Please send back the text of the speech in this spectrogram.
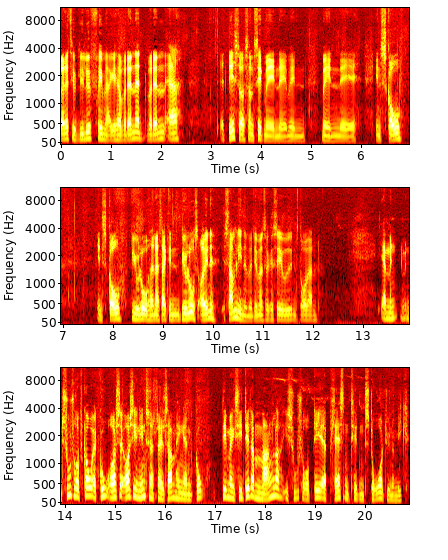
relativt lille frimærke her, hvordan er, hvordan er, er det så sådan set med en, øh, med en, med en, øh, en skov, en skovbiolog, han har sagt, en biologs øjne, sammenlignet med det, man så kan se ude i den store verden? Ja, men, men Suserup skov er god, også, også i en international sammenhæng er den god det man kan sige, det der mangler i Suserup, det er pladsen til den store dynamik.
